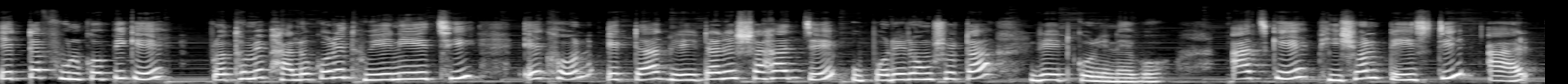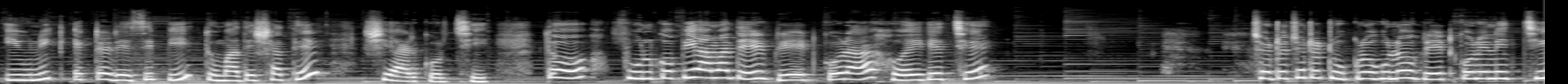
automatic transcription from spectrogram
একটা ফুলকপিকে প্রথমে ভালো করে ধুয়ে নিয়েছি। এখন একটা গ্রেটারের সাহায্যে উপরের অংশটা গ্রেট করে নেব। আজকে ভীষণ টেস্টি আর ইউনিক একটা রেসিপি তোমাদের সাথে শেয়ার করছি। তো ফুলকপি আমাদের গ্রেট করা হয়ে গেছে। ছোট ছোট টুকরোগুলো গ্রেট করে নিচ্ছি।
